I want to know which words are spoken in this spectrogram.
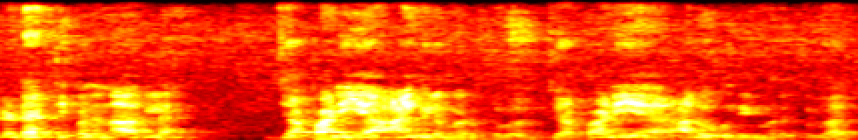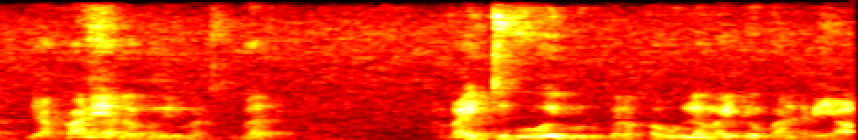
ரெண்டாயிரத்தி பதினாறில் ஜப்பானிய ஆங்கில மருத்துவர் ஜப்பானிய அலோபதி மருத்துவர் ஜப்பானிய அலோபதி மருத்துவர் வயிற்றுக்கு ஓய்வு கொடுக்குறப்ப உள்ள மைட்டோகாண்ட்ரியா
